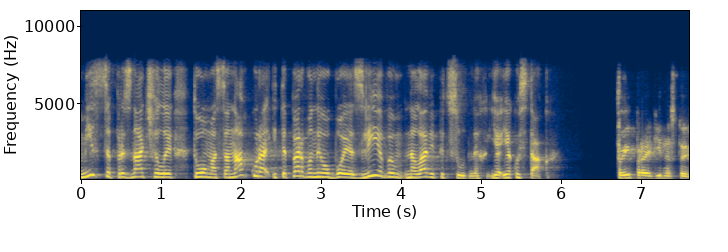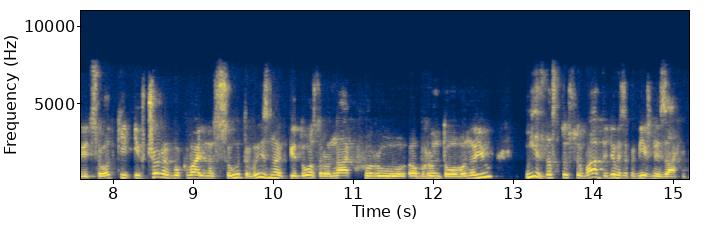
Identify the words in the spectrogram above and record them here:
місце призначили Томаса Нахкура, і тепер вони обоє з Лієвим на лаві підсудних. Якось так. Ви праві на 100%. І вчора буквально суд визнав підозру Накхуру обґрунтованою і застосував до нього запобіжний захід.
